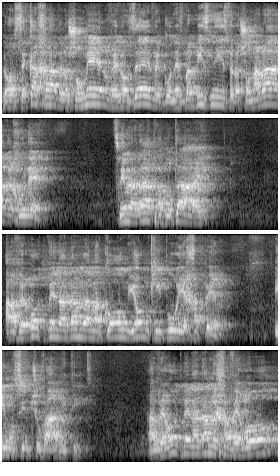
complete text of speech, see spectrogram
לא עושה ככה ולא שומר ולא זה וגונב בביזנס ולשון הרע וכולי. צריכים לדעת רבותיי עבירות בין אדם למקום יום כיפור יכפר. אם עושים תשובה אמיתית עבירות בין אדם לחברו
